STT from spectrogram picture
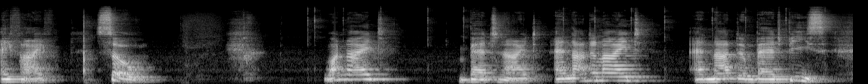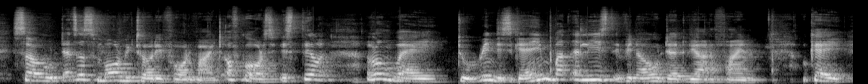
a5. So, one knight, bad knight. Another knight, another bad piece. So that's a small victory for white. Of course, it's still a long way to win this game, but at least we know that we are fine. Okay,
